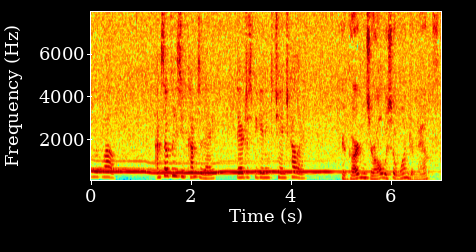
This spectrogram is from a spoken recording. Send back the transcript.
You look well. I'm so pleased you've come today. They are just beginning to change color. Your gardens are always a wonder, Manth.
